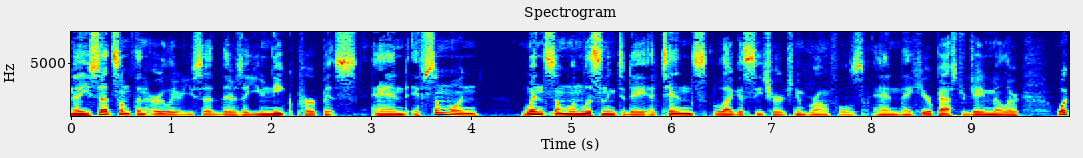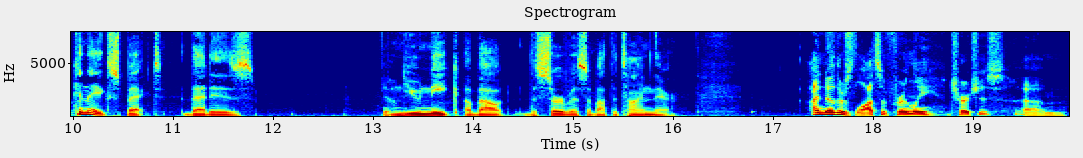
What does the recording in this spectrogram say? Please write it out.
Now, you said something earlier. You said there's a unique purpose. And if someone, when someone listening today attends Legacy Church New Braunfels and they hear Pastor Jay Miller, what can they expect that is yeah. unique about the service, about the time there? I know there's lots of friendly churches. Um,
